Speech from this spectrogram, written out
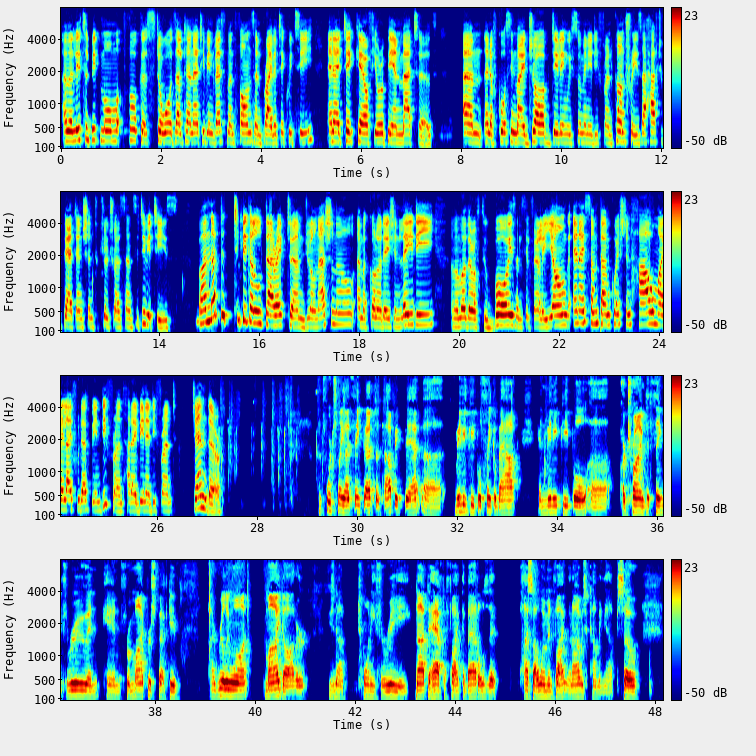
I'm a little bit more focused towards alternative investment funds and private equity, and I take care of European matters. Um, and of course, in my job dealing with so many different countries, I have to pay attention to cultural sensitivities. But I'm not the typical director. I'm dual national. I'm a colored Asian lady. I'm a mother of two boys. I'm still fairly young. And I sometimes question how my life would have been different had I been a different gender. Unfortunately, I think that's a topic that uh, many people think about and many people uh, are trying to think through. And, and from my perspective, I really want my daughter, who's not 23 not to have to fight the battles that I saw women fight when I was coming up. So,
